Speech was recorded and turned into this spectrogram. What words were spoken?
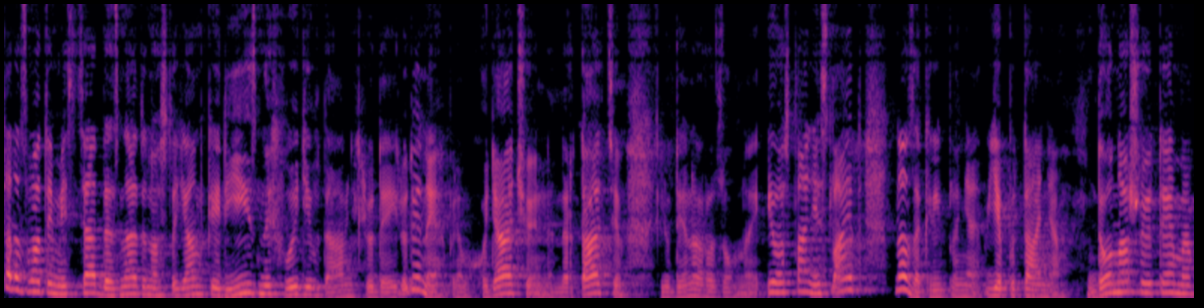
та назвати місця, де знайдено стоянки різних видів давніх людей. Людини прямо ходячої, неандертальців, людини розумної. І останній слайд на закріплення. Є питання до нашої теми.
